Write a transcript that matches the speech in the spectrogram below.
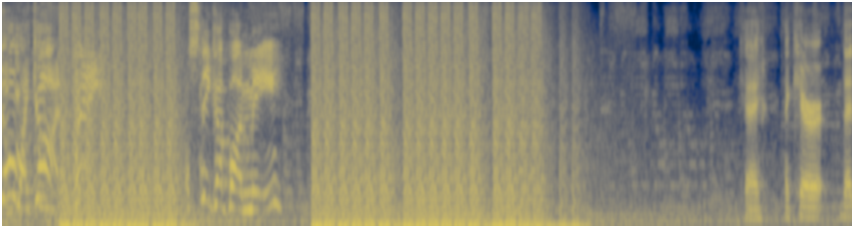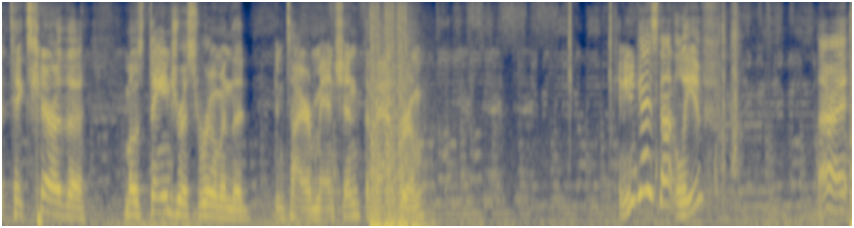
Oh my god! Hey! Don't sneak up on me! Okay, I care. That takes care of the most dangerous room in the entire mansion, the bathroom. Can you guys not leave? Alright.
